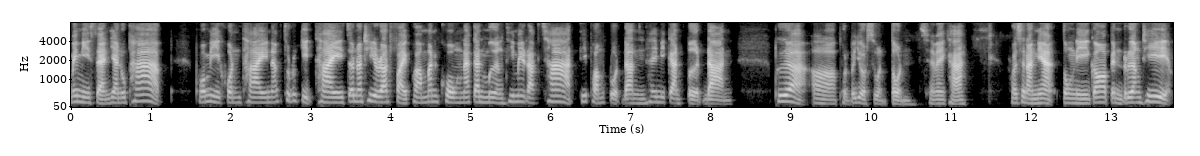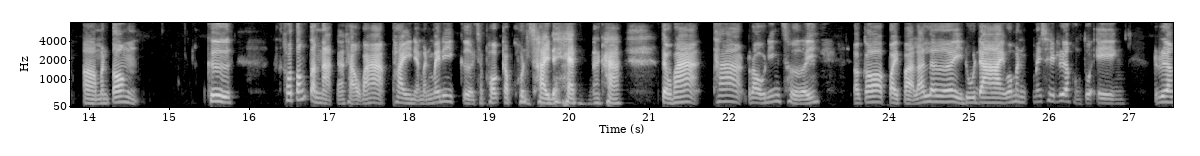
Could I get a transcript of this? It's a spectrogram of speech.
ไม่มีแสนยานุภาพ เพราะมีคนไทยนักธุรกิจไทย เจ้าหน้าที่รัฐฝ่ายความมั่นคงนักการเมืองที่ไม่รักชาติที่พร้อมกดดันให้มีการเปิดด่าน เพื่ออผลประโยชน์ส่วนตนใช่ไหมคะเพราะฉะนั้นเนี่ยตรงนี้ก็เป็นเรื่องที่มันต้องคือเขาต้องตระหนักนะคะว่าภัยเนี่ยมันไม่ได้เกิดเฉพาะกับคนชายแดนนะคะ แต่ว่าถ้าเรานิ่งเฉย แล้วก็ปล่อยปละละเลย ดูดายว่ามันไม่ใช่เรื่องของตัวเอง เรื่อง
